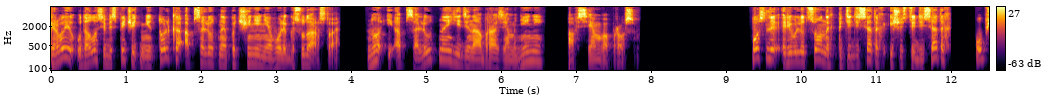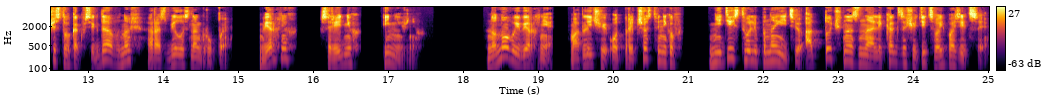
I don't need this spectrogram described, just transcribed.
Впервые удалось обеспечить не только абсолютное подчинение воле государства, но и абсолютное единообразие мнений по всем вопросам. После революционных 50-х и 60-х общество, как всегда, вновь разбилось на группы – верхних, средних и нижних. Но новые верхние, в отличие от предшественников, не действовали по наитию, а точно знали, как защитить свои позиции.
